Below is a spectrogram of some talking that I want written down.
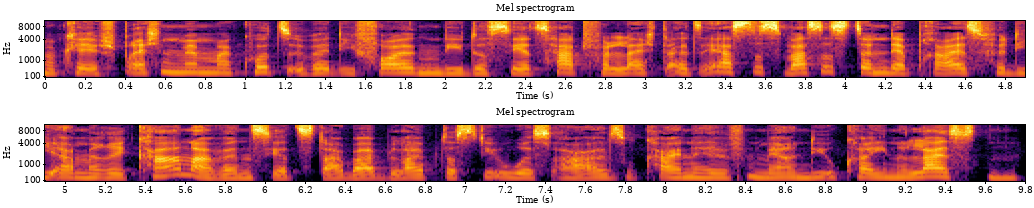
Okay, sprechen wir mal kurz über die Folgen, die das jetzt hat. Vielleicht als erstes, was ist denn der Preis für die Amerikaner, wenn es jetzt dabei bleibt, dass die USA also keine Hilfen mehr an die Ukraine leisten?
